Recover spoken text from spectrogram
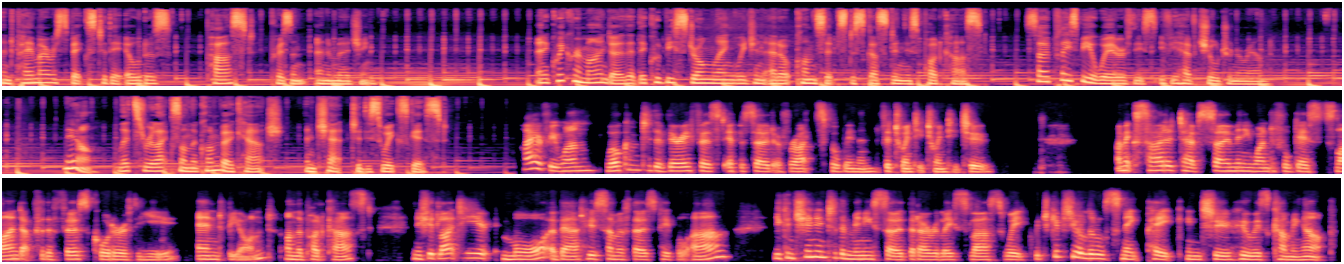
and pay my respects to their elders, past, present, and emerging. And a quick reminder that there could be strong language and adult concepts discussed in this podcast, so please be aware of this if you have children around. Now, let's relax on the convo couch and chat to this week's guest. Hi, everyone. Welcome to the very first episode of Writes for Women for 2022. I'm excited to have so many wonderful guests lined up for the first quarter of the year and beyond on the podcast, and if you'd like to hear more about who some of those people are, you can tune into the mini-sode that I released last week, which gives you a little sneak peek into who is coming up.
